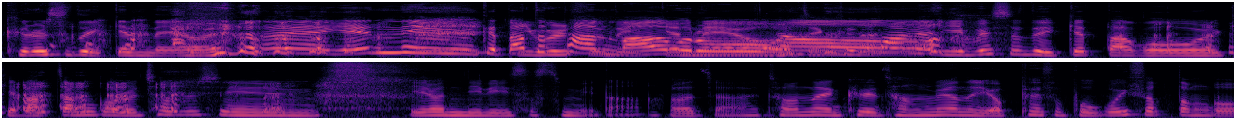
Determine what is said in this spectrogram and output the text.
그럴 수도 있겠네요. 네, 얘님 그 따뜻한 마음으로 있겠네요. 이제 아. 급하면 입을 수도 있겠다고 이렇게 맞장구를 쳐주신 이런 일이 있었습니다. 맞아. 저는 그 장면을 옆에서 보고 있었던 것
